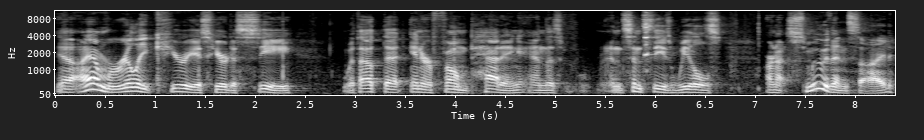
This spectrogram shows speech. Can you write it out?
Yeah, I am really curious here to see, without that inner foam padding, and this, and since these wheels are not smooth inside,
